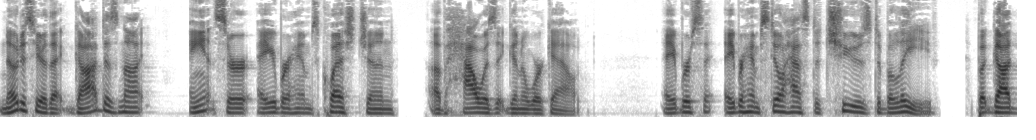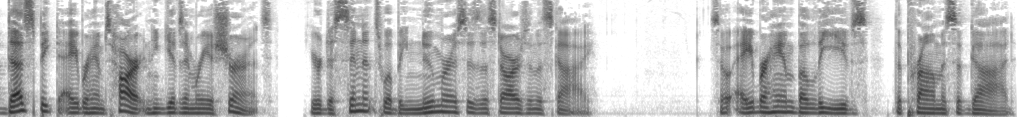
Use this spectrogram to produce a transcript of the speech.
Notice here that God does not answer Abraham's question of how is it going to work out. Abraham still has to choose to believe. But God does speak to Abraham's heart and he gives him reassurance. Your descendants will be numerous as the stars in the sky. So Abraham believes the promise of God.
